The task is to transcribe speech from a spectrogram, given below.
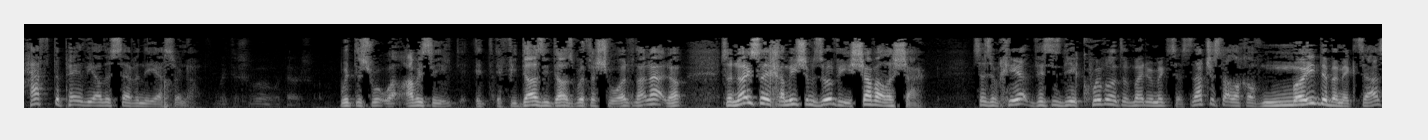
have to pay the other 70, yes or no? With the shvur, with the shvur, well, obviously, it, if he does, he does with the shvur. If not, not, no. So, noisle chamishim zuvi, yishav al ashar. Says this is the equivalent of Meidir Mikzas. Not just Allah of Meidir Mikzas,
